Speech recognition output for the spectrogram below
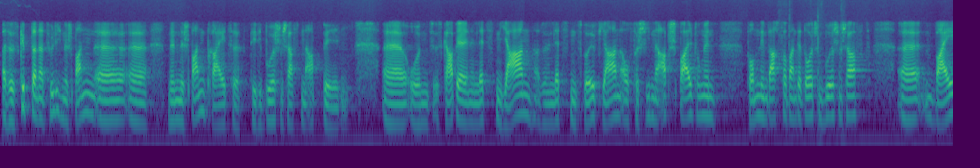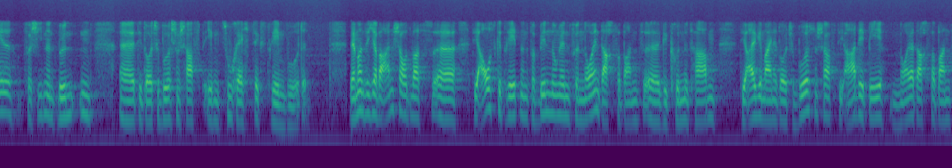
Also es gibt da natürlich eine, Spann, äh, äh, eine Spannbreite, die die Burschenschaften abbilden. Äh, und es gab ja in den letzten Jahren, also in den letzten zwölf Jahren auch verschiedene Abspaltungen vom dem Dachverband der deutschen Burschenschaft, äh, weil verschiedenen Bünden äh, die deutsche Burschenschaft eben zu rechtsextrem wurde. Wenn man sich aber anschaut, was äh, die ausgetretenen Verbindungen für einen neuen Dachverband gegründet haben, die Allgemeine Deutsche Burschenschaft, die ADB, ein neuer Dachverband,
